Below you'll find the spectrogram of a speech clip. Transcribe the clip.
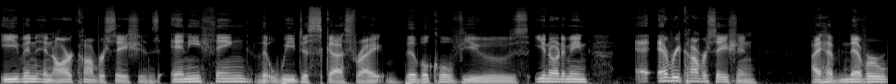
even in our conversations, anything that we discuss, right? Biblical views, you know what I mean? E- Every conversation, I have never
